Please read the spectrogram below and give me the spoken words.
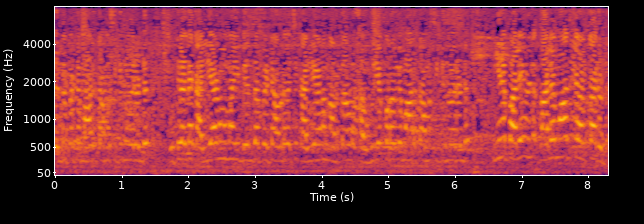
ബന്ധപ്പെട്ട് മാറി താമസിക്കുന്നവരുണ്ട്. കുട്ടികളുടെ കല്യാണവുമായി ബന്ധപ്പെട്ട് അവിടെ വെച്ച് കല്യാണം നടത്താനുള്ള സൗകര്യക്കുറവിൽ മാറി താമസിക്കുന്നവരുണ്ട്. ഇങ്ങനെ പല പലമാതിരി ആൾക്കാരുണ്ട്.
